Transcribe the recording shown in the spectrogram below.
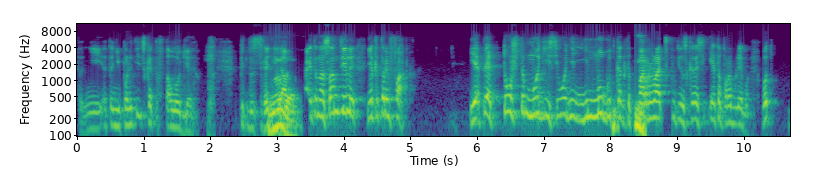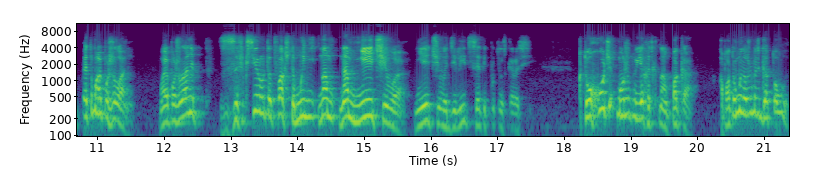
это не, это не политическая тавтология 15 лет ну, да. а это на самом деле некоторый факт. И опять то, что многие сегодня не могут как-то порвать с путинской Россией, это проблема. Вот это мое пожелание. Мое пожелание зафиксировать тот факт, что мы, нам, нам нечего, нечего делить с этой путинской Россией. Кто хочет, может уехать к нам пока. А потом мы должны быть готовы.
